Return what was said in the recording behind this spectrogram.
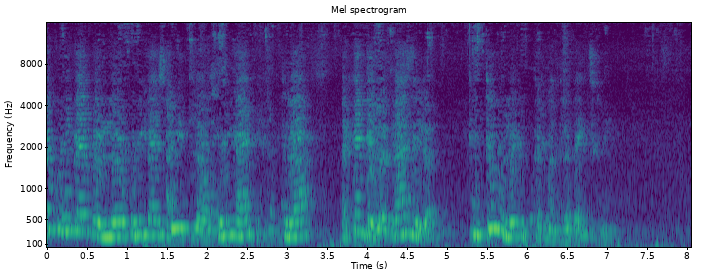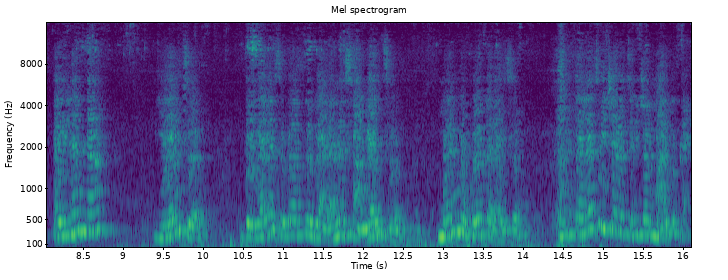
तुला कुणी काय बोललं कुणी काय सांगितलं कुणी काय तुला हे दिलं त्रास दिलं तिथं उलट उत्तर मात्र द्यायचं नाही. पहिल्यांदा यायचं देवाला सगळं आपलं गारानं सांगायचं मन मोकळं करायचं आणि त्यालाच विचारायचं विचार मार्ग काय?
